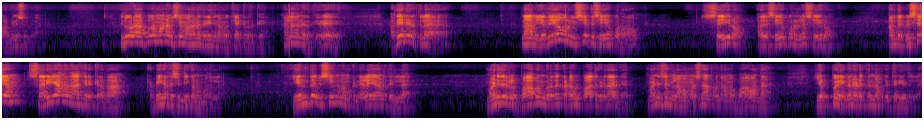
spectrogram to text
அப்படின்னு சொல்லுவாங்க. இது ஒரு அற்புதமான விஷயமா தானே தெரியுது நம்ம கேட்குறதுக்கு. நல்லா தானே இருக்குது அதே நேரத்தில் நாம் எதையோ ஒரு விஷயத்தை செய்ய போகிறோம் செய்கிறோம் அதில் செய்ய போகிறோம் இல்லை செய்கிறோம் அந்த விஷயம் சரியானதாக இருக்கிறதா அப்படிங்கிறத சிந்திக்கணும் முதல்ல. எந்த விஷயமும் நமக்கு நிலையானது இல்லை. மனிதர்கள் பாவங்கிறத கடவுள் பார்த்துக்கிட்டு தான் இருக்கார். மனுஷங்கள் நம்ம மனுஷனாக பிறந்த நம்ம பாவம் தான். எப்போ என்ன நடக்குதுன்னு நமக்கு தெரியதில்லை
